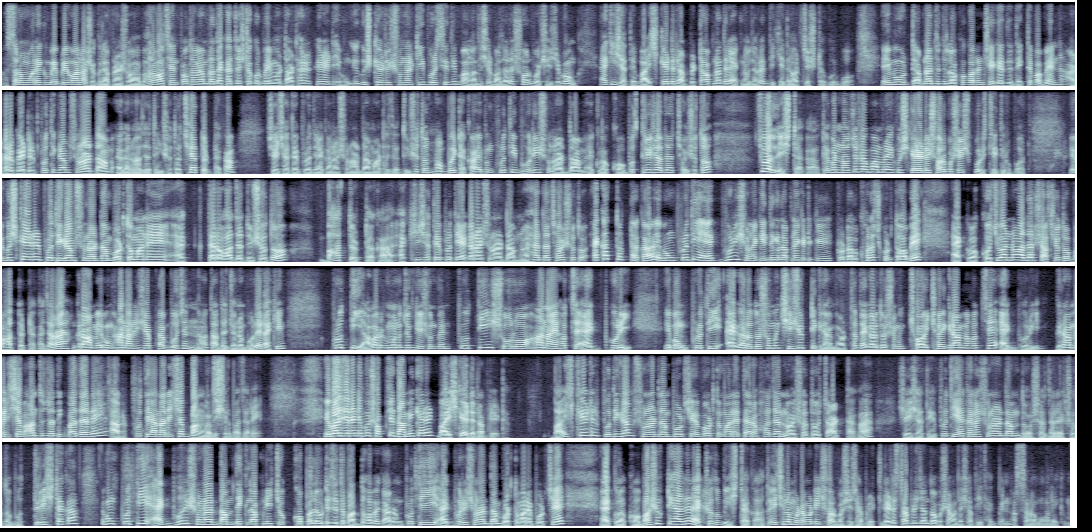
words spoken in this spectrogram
আসসালামু আলাইকুম এভরিওয়ান, আশা করি আপনারা সবাই ভালো আছেন। প্রথমে আমরা দেখার চেষ্টা করব এই মুহূর্তে আঠারো ক্যারেট এবং একুশ ক্যারেটের সোনার কী পরিস্থিতি বাংলাদেশের বাজারে সর্বশেষ এবং একই সাথে বাইশ ক্যারেটের আপডেটটাও আপনাদের এক নজরে দেখিয়ে দেওয়ার চেষ্টা করব। এই মুহূর্তে আপনারা যদি লক্ষ্য করেন, সেক্ষেত্রে দেখতে পাবেন আঠারো ক্যারেটের প্রতি গ্রাম সোনার দাম এগারো হাজার তিনশত ছিয়াত্তর টাকা। সেই সাথে প্রতি একানা সোনার দাম আট হাজার দুইশত নব্বই টাকা এবং প্রতি ভরি সোনার দাম এক লক্ষ বত্রিশ হাজার ছয়শত চুয়াল্লিশ টাকা। তো এবার নজর রাখব আমরা একুশ ক্যারেটের সর্বশেষ পরিস্থিতির উপর। একুশ ক্যারেটের প্রতি গ্রাম সোনার দাম বর্তমানে এক তেরো হাজার দুইশত বাহাত্তর টাকা। একই সাথে প্রতি এক একানা সোনার দাম নয় হাজার ছয়শত একাত্তর টাকা এবং প্রতি এক ভরি সোনা কিনতে গেলে আপনাকে টোটাল খরচ করতে হবে এক লক্ষ চুয়ান্ন হাজার সাতশত বাহাত্তর টাকা। যারা গ্রাম এবং আনার হিসাবটা বোঝেন না, তাদের জন্য বলে রাখি প্রতি, আবার মনোযোগ দিয়ে শুনবেন, প্রতি ষোলো আনায় হচ্ছে এক ভরি এবং প্রতি এগারো দশমিক ছেষট্টি গ্রামে, অর্থাৎ এগারো দশমিক ছয় ছয় গ্রামে হচ্ছে এক ভরি। গ্রামের হিসাব আন্তর্জাতিক বাজারে আর প্রতি আনার হিসাব বাংলাদেশের বাজারে। এবার জেনে নেব সবচেয়ে দামি ক্যারেট বাইশ ক্যারেটের আপডেট। বাইশ ক্যারেটের প্রতি গ্রাম সোনার দাম পড়ছে বর্তমানে তেরো হাজার নয়শত চার টাকা। সেই সাথে প্রতি একানা সোনার দাম দশ হাজার একশত বত্রিশ টাকা এবং প্রতি এক ভরি সোনার দাম দেখলে আপনি চোখ কপালে উঠে যেতে বাধ্য হবে, কারণ প্রতি এক ভরি সোনার দাম বর্তমানে পড়ছে এক লক্ষ বাষট্টি হাজার একশত বিশ টাকা। তো এই ছিল মোটামুটি সর্বশেষ আপডেট লেটেস্ট আপডেট জানতে অবশ্যই আমাদের সাথেই থাকবেন। আসসালামু আলাইকুম।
